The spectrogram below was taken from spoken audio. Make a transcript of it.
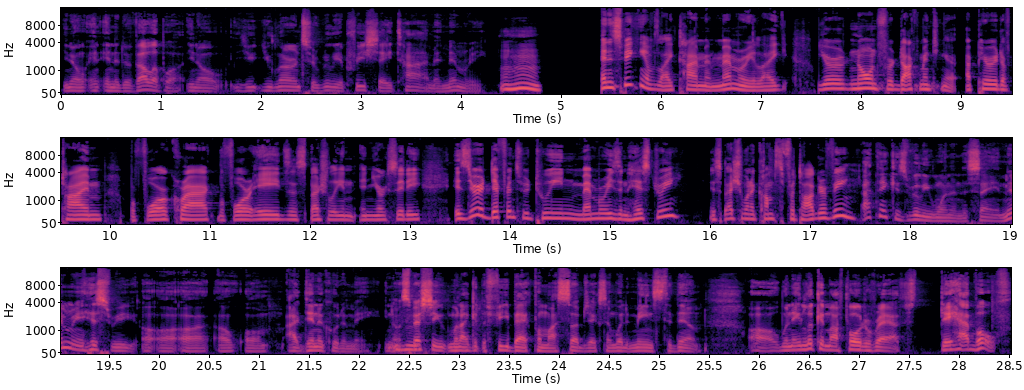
you know, in, in the developer, you know, you you learn to really appreciate time and memory. Mm-hmm. And speaking of like time and memory, like you're known for documenting a, a, period of time before crack, before AIDS, especially in, in New York City. Is there a difference between memories and history? especially when it comes to photography? I think it's really one and the same. Memory and history are, are, are, are identical to me, you know, mm-hmm. especially when I get the feedback from my subjects and what it means to them. Uh, when they look at my photographs, they have both.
